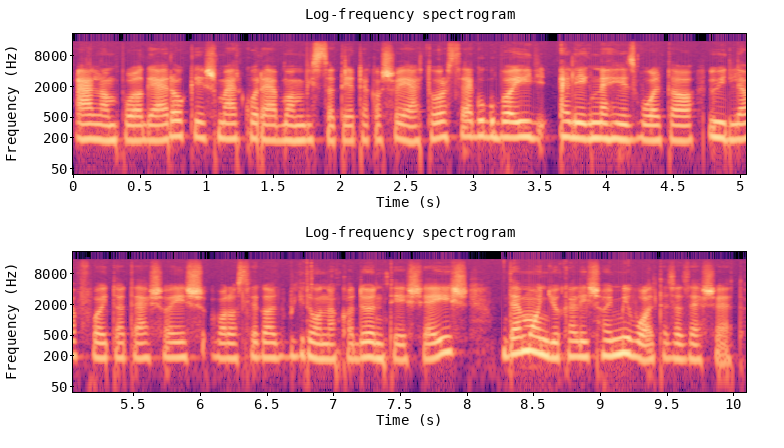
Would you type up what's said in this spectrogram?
állampolgárok, és már korábban visszatértek a saját országukba, így elég nehéz volt a ügy lefolytatása, és valószínűleg a bírónak a döntése is, de mondjuk el is, hogy mi volt ez az eset.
